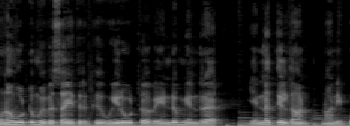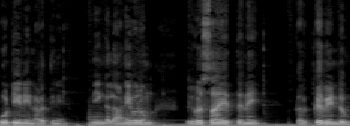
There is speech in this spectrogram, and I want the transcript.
உணவூட்டும் விவசாயத்திற்கு உயிரூட்ட வேண்டும் என்ற எண்ணத்தில் தான் நான் இப்போட்டியினை நடத்தினேன். நீங்கள் அனைவரும் விவசாயத்தினை கற்க வேண்டும்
